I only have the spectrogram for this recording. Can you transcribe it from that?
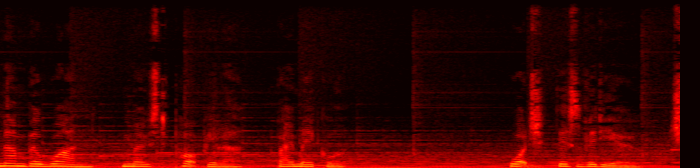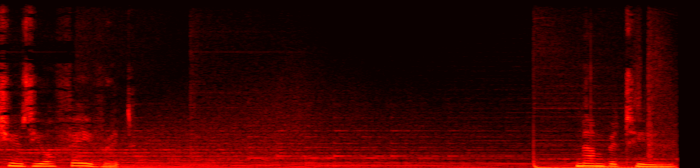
Number 1, Most Popular, by Makeup. Watch this video, choose your favorite. Number 2,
